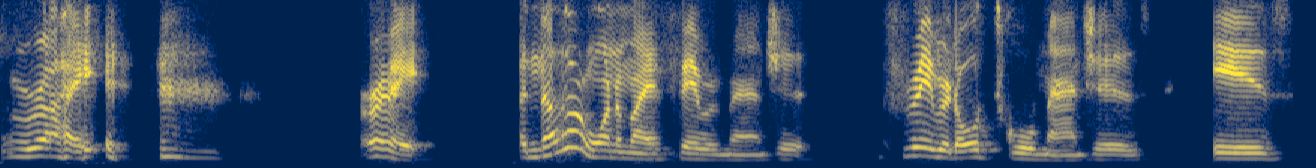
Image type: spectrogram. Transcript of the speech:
Right. right. Another one of my favorite matches, favorite old school matches, is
